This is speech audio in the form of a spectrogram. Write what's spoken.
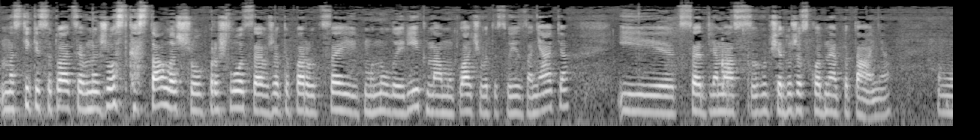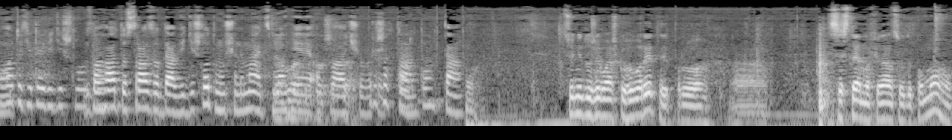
настільки ситуація в них жорстка стала, що прийшлося вже тепер у цей минулий рік нам оплачувати свої заняття. І це для нас взагалі дуже складне питання. Багато дітей відійшло. Багато сразу да, відійшло, тому що не мають змоги оплачувати. Про Шахтар, так. так. Сьогодні дуже важко говорити про а, системну фінансову допомогу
